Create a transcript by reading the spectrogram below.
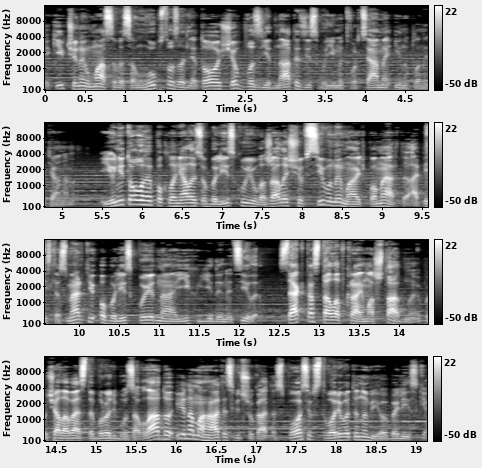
який вчинив масове самогубство задля того, щоб воз'єднати зі своїми творцями інопланетянами. Юнітологи поклонялись обеліску і вважали, що всі вони мають померти, а після смерті обеліск поєднає їх в єдине ціле. Секта стала вкрай масштабною, почала вести боротьбу за владу і намагатись відшукати спосіб створювати нові обеліски.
